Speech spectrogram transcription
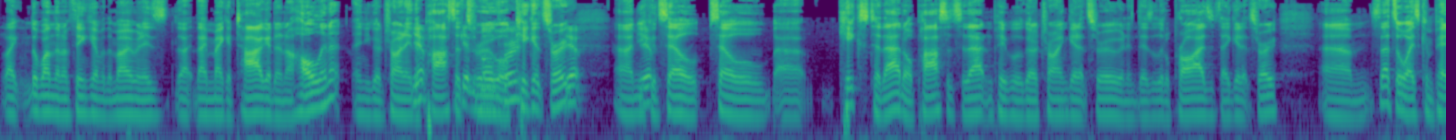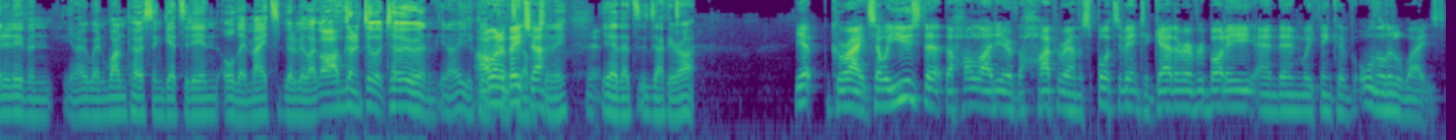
Like the one that I'm thinking of at the moment is like they make a target and a hole in it, and you got to try and either Yep, pass it the through or kick it through. Yep. Um, you Yep. could sell sell uh, kicks to that or passes to that, and people have got to try and get it through. And there's a little prize if they get it through. Um, so that's always competitive, and you know when one person gets it in, all their mates have got to be like, "Oh, I've got to do it too," and you know, you I that's an beat opportunity. Yeah. Yeah. that's exactly right. Yep, great. So we use the, the whole idea of the hype around the sports event to gather everybody, and then we think of all the little ways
